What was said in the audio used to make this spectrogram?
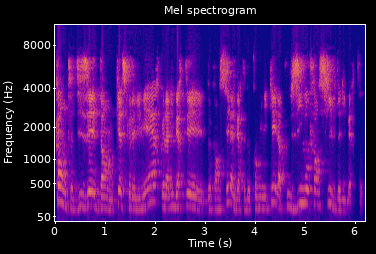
Kant disait dans Qu'est-ce que les Lumières que la liberté de penser, la liberté de communiquer est la plus inoffensive des libertés.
